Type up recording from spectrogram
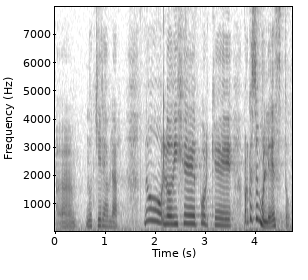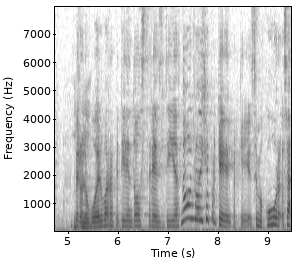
ah, no quiere hablar? No, lo dije porque, porque estoy molesto pero lo vuelvo a repetir en dos, tres días. No, lo dije porque, porque se me ocurre. O sea,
